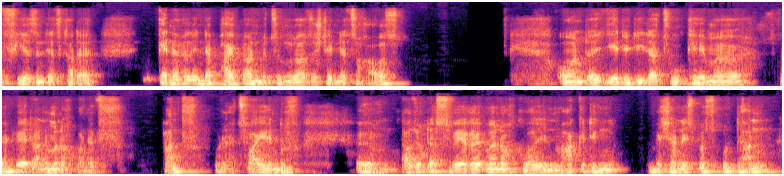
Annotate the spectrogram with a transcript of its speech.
vier sind jetzt gerade generell in der Pipeline, beziehungsweise stehen jetzt noch aus. Und äh, jede, die dazu käme, wenn wir dann immer noch bei einer Hand oder zwei Hände. Äh, also das wäre immer noch quasi ein Marketingmechanismus. Und dann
